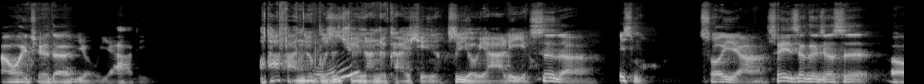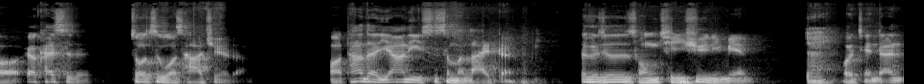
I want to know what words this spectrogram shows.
他会觉得有压力。哦，他反而不是全然的开心啊，是有压力。是的，为什么？所以啊，所以这个就是呃，要开始做自我察觉了。哦，他的压力是怎么来的？这个就是从情绪里面。对，我简单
